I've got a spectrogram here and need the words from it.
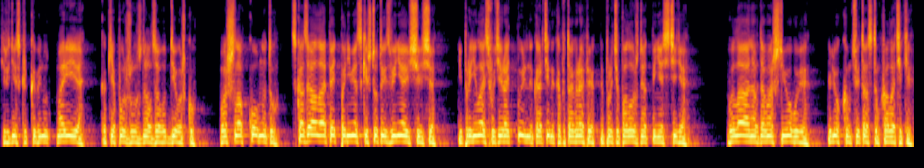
Через несколько минут Мария, как я позже узнал, зовут девушку, вошла в комнату, сказала опять по-немецки что-то извиняющееся и принялась вытирать пыль на картинах и фотографиях на противоположной от меня стене. Была она в домашней обуви и легком цветастом халатике.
